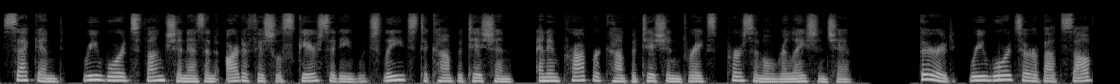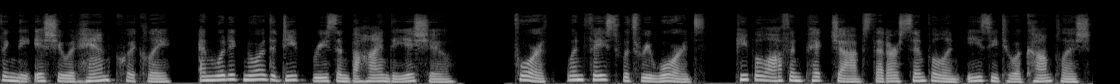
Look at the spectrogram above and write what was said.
Second, rewards function as an artificial scarcity which leads to competition, and improper competition breaks personal relationship. Third, rewards are about solving the issue at hand quickly, and would ignore the deep reason behind the issue. Fourth, when faced with rewards, people often pick jobs that are simple and easy to accomplish,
